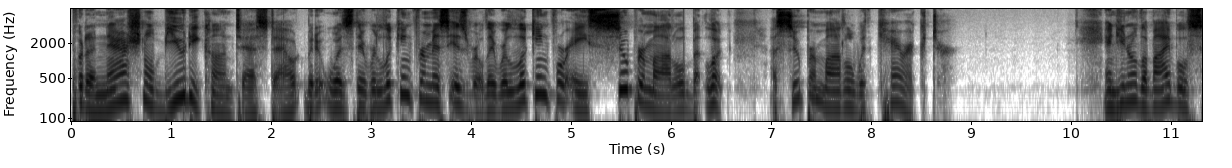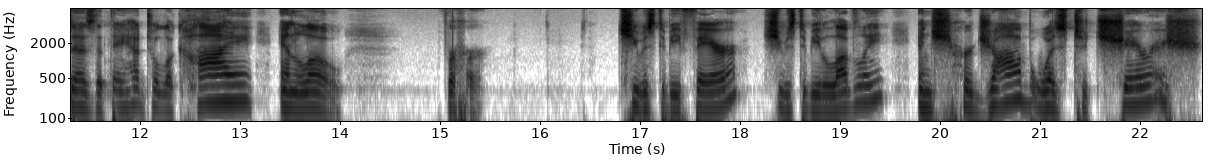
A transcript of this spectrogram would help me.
put a national beauty contest out, but it was they were looking for Miss Israel. They were looking for a supermodel, but look, a supermodel with character. And you know, the Bible says that they had to look high and low for her. She was to be fair, she was to be lovely, and her job was to cherish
